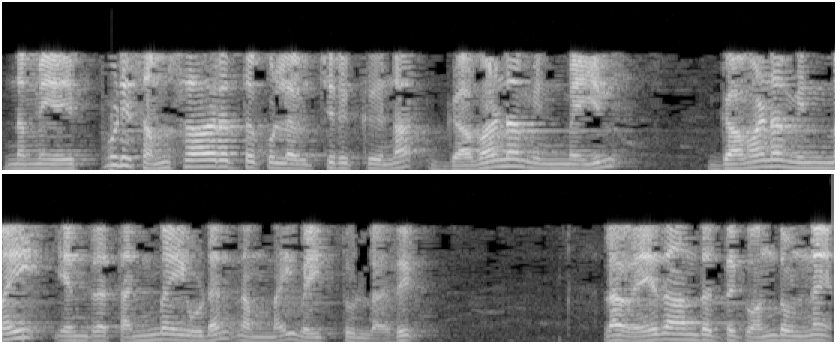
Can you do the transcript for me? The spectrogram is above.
நம்ம எப்படி சம்சாரத்துக்குள்ள வச்சிருக்குன்னா கவனமின்மையில் கவனமின்மை என்ற தன்மையுடன் நம்மை வைத்துள்ளது. வேதாந்தத்துக்கு வந்தோடனே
